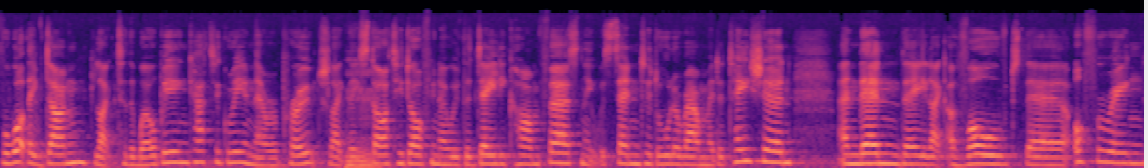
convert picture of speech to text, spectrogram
for what they've done, like to the well-being category and their approach, like they started off, you know, with the daily calm first, and it was centered all around meditation, and then they like evolved their offering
